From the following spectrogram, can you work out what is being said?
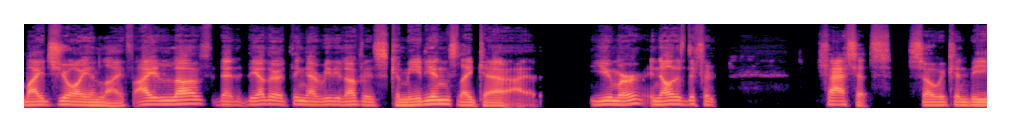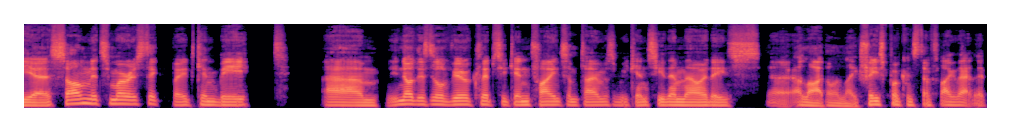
my joy in life. I love that. The other thing I really love is comedians, like uh, humor in all these different facets. So it can be a song that's humoristic, but it can be, um, you know, these little video clips you can find sometimes. We can see them nowadays uh, a lot on like Facebook and stuff like that. That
